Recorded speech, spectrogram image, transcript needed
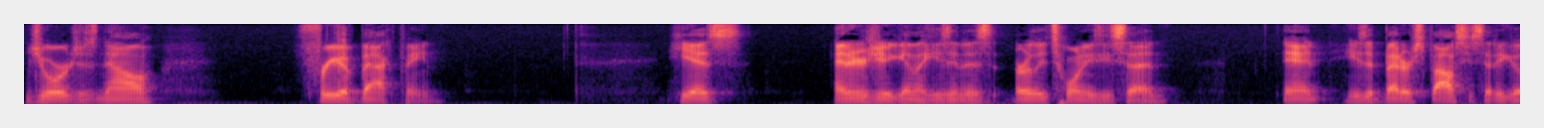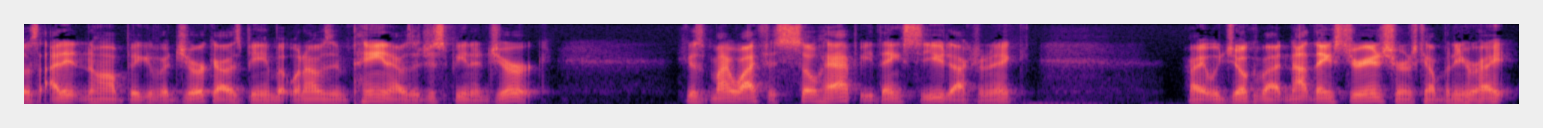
George is now free of back pain. He has energy again, like he's in his early 20s, he said. And he's a better spouse. He said, he goes, I didn't know how big of a jerk I was being, but when I was in pain, I was just being a jerk. He goes, My wife is so happy, thanks to you, Dr. Nick. Right, we joke about it, not thanks to your insurance company, right?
